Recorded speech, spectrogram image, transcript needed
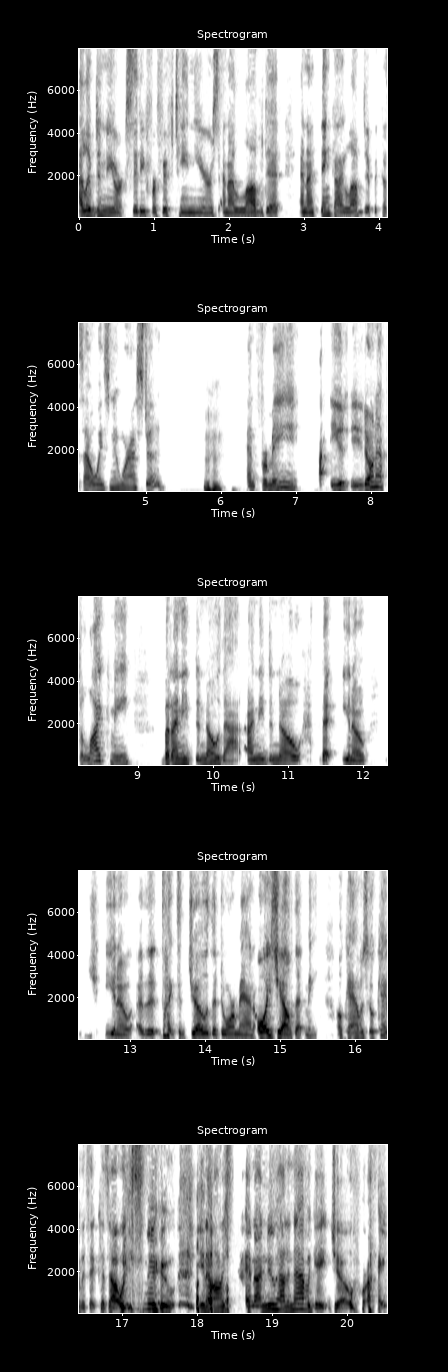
I lived in New York City for 15 years and I loved it. And I think I loved it because I always knew where I stood. Mhm. And for me, you, you don't have to like me, but I need to know that. I need to know that, you know, you know, uh, like the Joe, the doorman always yelled at me. Okay. I was okay with it because I always knew, you know, I was, and I knew how to navigate Joe. Right.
